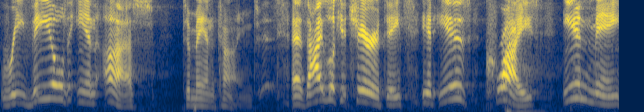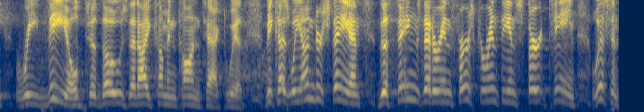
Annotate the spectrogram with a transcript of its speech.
revealed in us to mankind. As I look at charity, it is Christ in me revealed to those that I come in contact with. Because we understand the things that are in 1 Corinthians 13. Listen,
